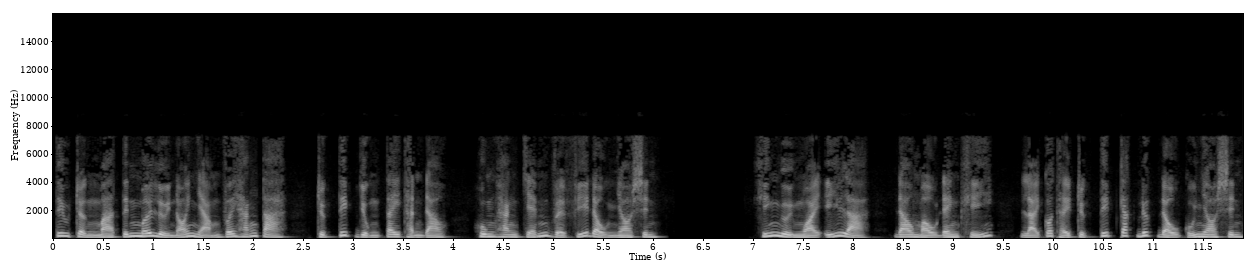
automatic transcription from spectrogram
Tiêu Trần ma tính mới lười nói nhảm với hắn ta, trực tiếp dùng tay thành đao, hung hăng chém về phía đầu nho sinh. Khiến người ngoài ý là, đao màu đen khí, lại có thể trực tiếp cắt đứt đầu của nho sinh.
